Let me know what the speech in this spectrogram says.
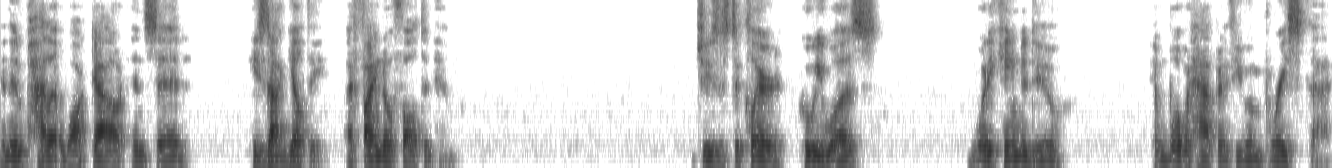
And then pilate walked out and said he's not guilty. I find no fault in him. Jesus declared who he was what he came to do and what would happen if you embraced that.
